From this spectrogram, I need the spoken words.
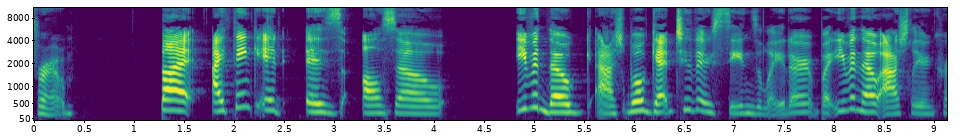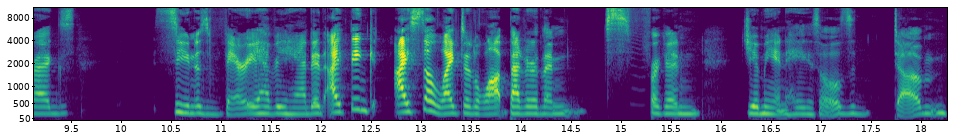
True. But I think it is also even though Ash we'll get to their scenes later, but even though Ashley and Craig's scene is very heavy-handed, I think I still liked it a lot better than friggin' Jimmy and Hazel's dumb.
